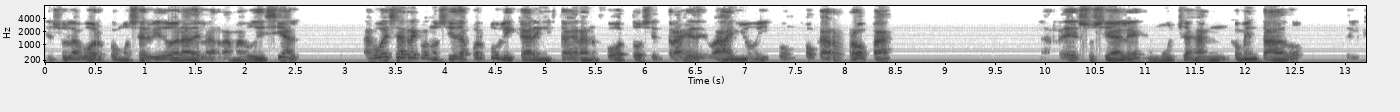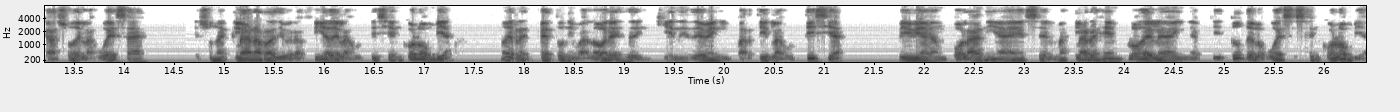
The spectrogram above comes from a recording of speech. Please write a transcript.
en su labor como servidora de la rama judicial. La jueza es reconocida por publicar en Instagram fotos en traje de baño y con poca ropa, redes sociales, muchas han comentado del caso de la jueza. Es una clara radiografía de la justicia en Colombia. No hay respeto ni valores de quienes deben impartir la justicia. Vivian Polania es el más claro ejemplo de la ineptitud de los jueces en Colombia.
